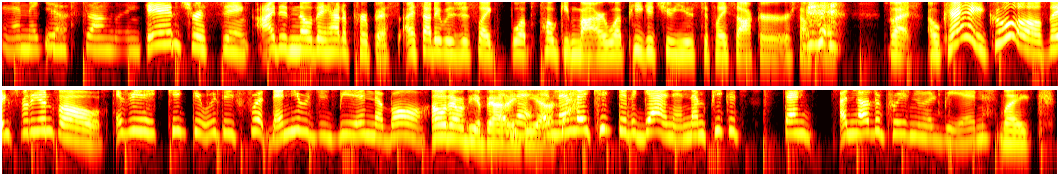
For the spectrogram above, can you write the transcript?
and then make them stronger. And Interesting. I didn't know they had a purpose. I thought it was just like what Pokemon or what Pikachu used to play soccer or something. but okay, cool. Thanks for the info. if he kicked it with his foot, then he would just be in the ball. Oh, that would be a bad and, then, idea. and then they kicked it again, and then Pikachu, then another person would be in. like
